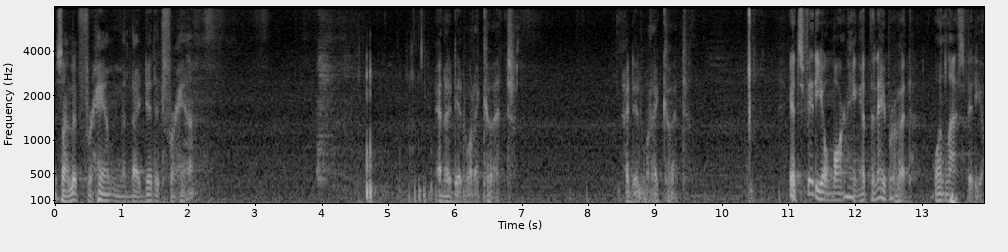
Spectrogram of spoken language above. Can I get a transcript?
is I lived for Him and I did it for Him. And I did what I could. I did what I could. It's video morning at the neighborhood. One last video.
